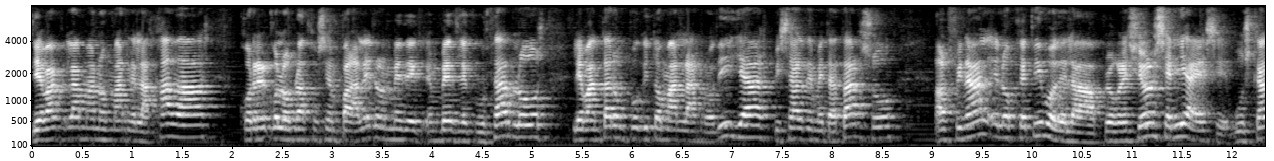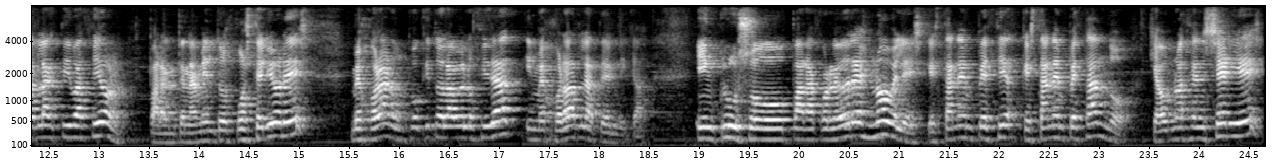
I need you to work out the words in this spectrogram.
llevar las manos más relajadas, correr con los brazos en paralelo en vez, de, en vez de cruzarlos, levantar un poquito más las rodillas, pisar de metatarso. Al final el objetivo de la progresión sería ese, buscar la activación para entrenamientos posteriores, mejorar un poquito la velocidad y mejorar la técnica. Incluso para corredores nobles que están, que están empezando, que aún no hacen series,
